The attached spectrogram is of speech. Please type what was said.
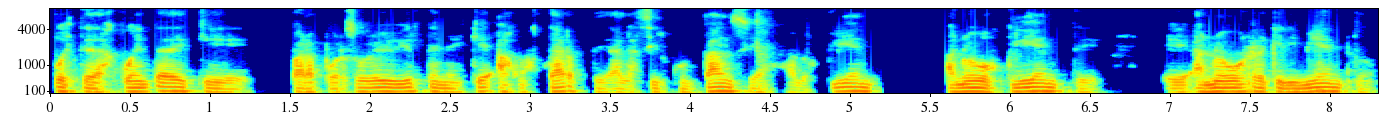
pues te das cuenta de que para poder sobrevivir tenés que ajustarte a las circunstancias, a los clientes, a nuevos clientes, eh, a nuevos requerimientos,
